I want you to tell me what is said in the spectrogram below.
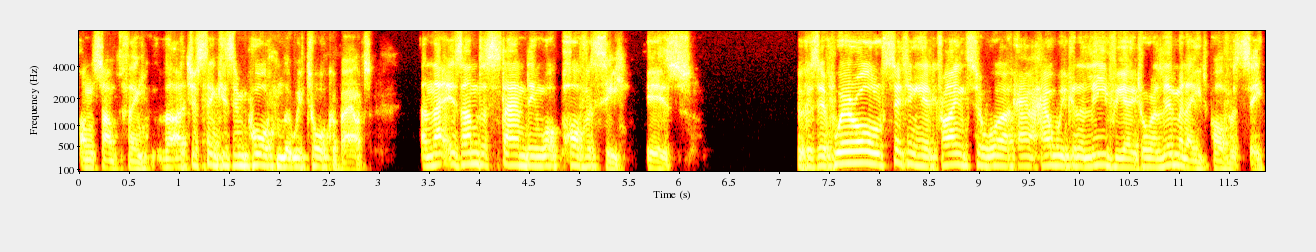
on something that I just think is important that we talk about, and that is understanding what poverty is. Because if we're all sitting here trying to work out how we can alleviate or eliminate poverty,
